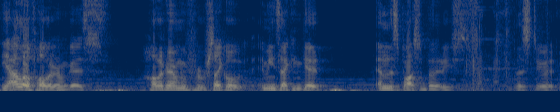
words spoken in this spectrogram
Yeah, I love hologram, guys. Hologram with recycle, it means I can get endless possibilities. Let's do it.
